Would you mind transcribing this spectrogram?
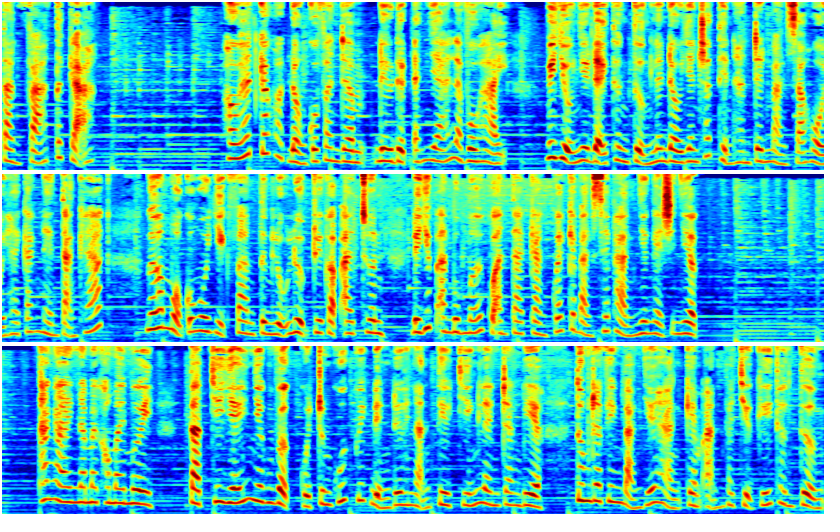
tàn phá tất cả. Hầu hết các hoạt động của fandom đều được đánh giá là vô hại. Ví dụ như đẩy thần tượng lên đầu danh sách thịnh hành trên mạng xã hội hay các nền tảng khác. Người hâm mộ của Ngô Diệt Phàm từng lũ lượt truy cập iTunes để giúp album mới của anh ta càng quét các bảng xếp hạng như ngày sinh nhật. Tháng 2 năm 2020, tạp chí giấy nhân vật của Trung Quốc quyết định đưa hình ảnh tiêu chiến lên trang bìa, tung ra phiên bản giới hạn kèm ảnh và chữ ký thân tượng.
